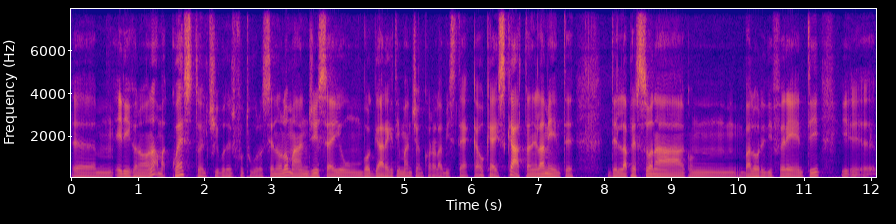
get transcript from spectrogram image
ehm, e dicono no ma questo è il cibo del futuro se non lo mangi sei un volgare che ti mangi ancora la bistecca ok scatta nella mente della persona con valori differenti eh,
